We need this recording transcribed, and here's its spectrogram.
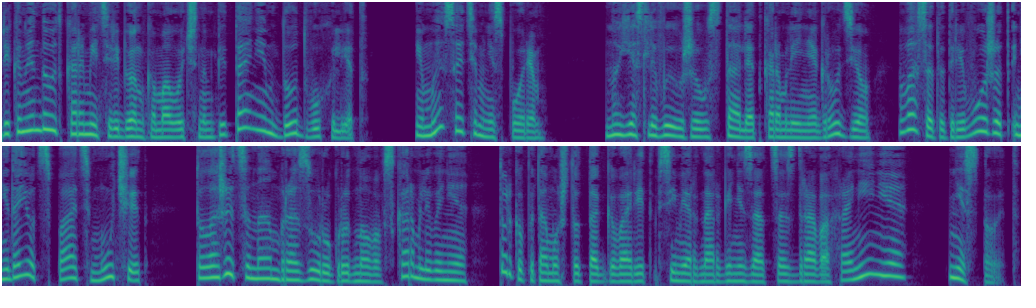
рекомендуют кормить ребенка молочным питанием до двух лет. И мы с этим не спорим. Но если вы уже устали от кормления грудью, вас это тревожит, не дает спать, мучает, то ложиться на амбразуру грудного вскармливания только потому, что так говорит Всемирная организация здравоохранения, не стоит.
